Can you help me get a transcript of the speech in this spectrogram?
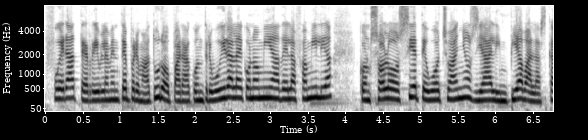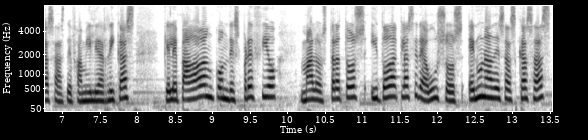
fuera terriblemente prematuro. Para contribuir a la economía de la familia, con solo siete u ocho años ya limpiaba las casas de familias ricas que le pagaban con desprecio malos tratos y toda clase de abusos. En una de esas casas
